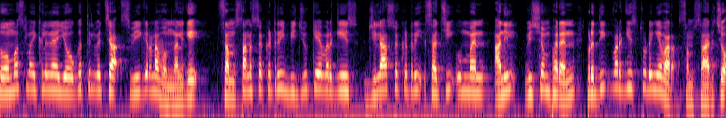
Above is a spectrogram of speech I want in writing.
തോമസ് മൈക്കിളിന് യോഗത്തിൽ വെച്ച സ്വീകരണവും നൽകി. സംസ്ഥാന സെക്രട്ടറി ബിജു കെ വർഗീസ് ജില്ലാ സെക്രട്ടറി സജി ഉമ്മൻ അനിൽ വിശ്വംഭരൻ പ്രദീപ് വർഗീസ് തുടങ്ങിയവർ സംസാരിച്ചു.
